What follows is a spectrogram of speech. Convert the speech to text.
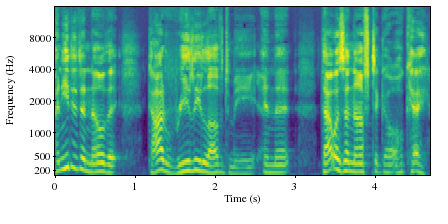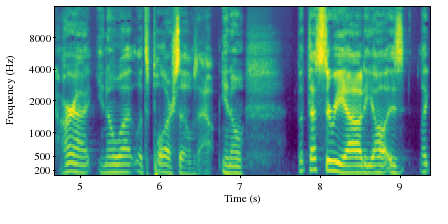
I needed to know that God really loved me and that that was enough to go, okay, all right, you know what? Let's pull ourselves out, you know. But that's the reality, y'all, is like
